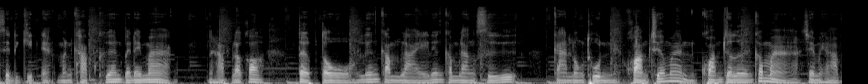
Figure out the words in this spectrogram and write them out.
เศรษฐกิจเนี่ยมันขับเคลื่อนไปได้มากนะครับ แล้วก็เติบโตเรื่องกำไร เรื่องกำลังซื้อการลงทุนเนี่ยความเชื่อมั่นความเจริญก็มาใช่ไหมครับ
